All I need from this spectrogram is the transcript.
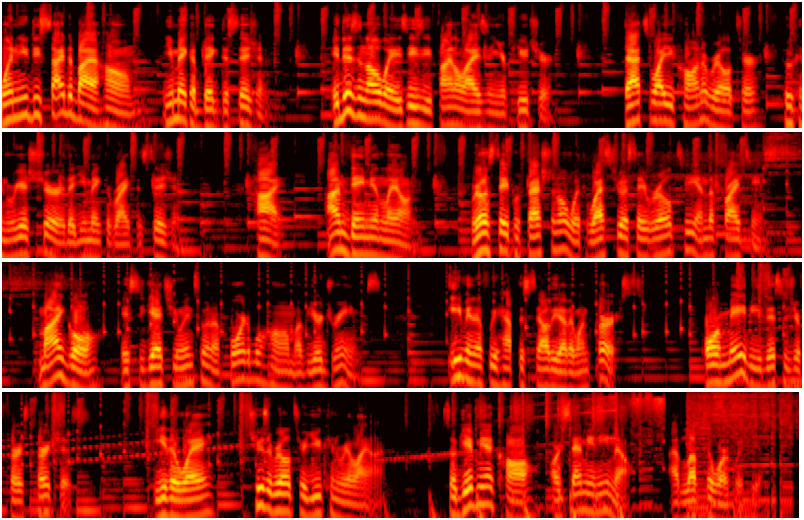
When you decide to buy a home, you make a big decision. It isn't always easy finalizing your future. That's why you call on a realtor who can reassure that you make the right decision. Hi, I'm Damien Leon, real estate professional with West USA Realty and the Fry Team. My goal is to get you into an affordable home of your dreams, even if we have to sell the other one first. Or maybe this is your first purchase. Either way, choose a realtor you can rely on. So give me a call or send me an email. I'd love to work with you.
